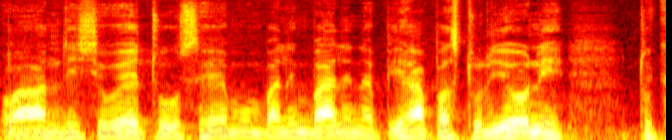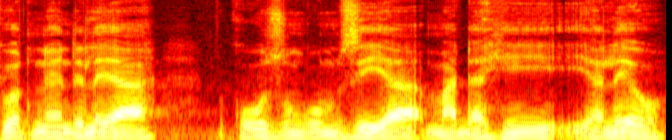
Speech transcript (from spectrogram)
waandishi wetu sehemu mbalimbali mbali, na pia hapa studioni tukiwa tunaendelea kuzungumzia mada hii ya leo.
